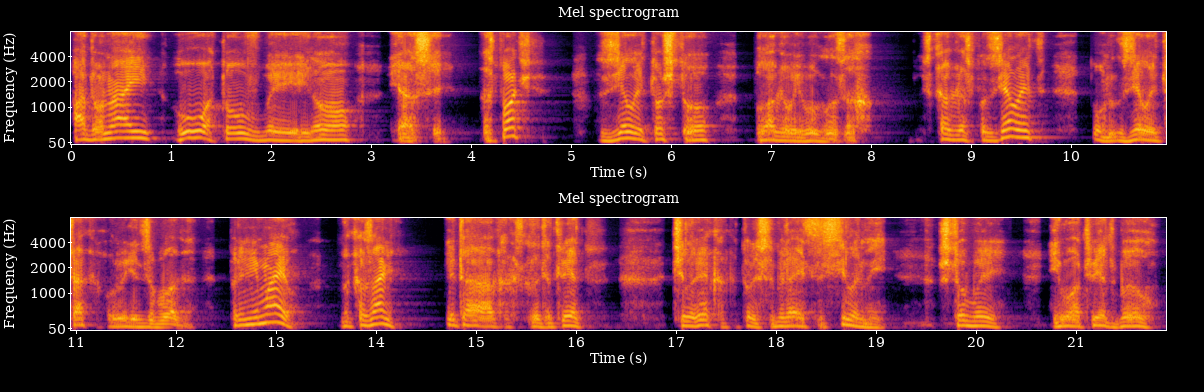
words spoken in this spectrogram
Адонай атов бейно ясы. Господь сделает то, что благо в его глазах. Как Господь сделает, он сделает так, как он видит за благо. Принимаю наказание. Это, как сказать, ответ человека, который собирается силами, чтобы его ответ был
